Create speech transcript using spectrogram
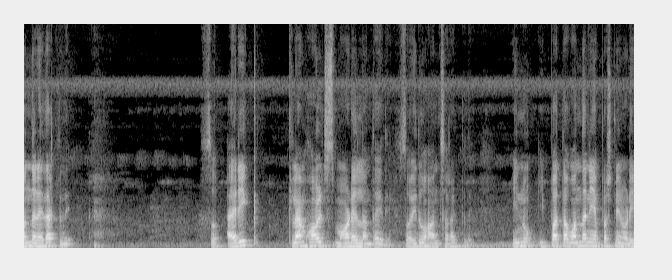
ಒಂದನೇದಾಗ್ತದೆ. ಸೊ ಎರಿಕ್ ಫ್ಲಮ್ಹಾಲ್ಟ್ಸ್ ಮಾಡೆಲ್ ಅಂತ ಇದೆ. ಸೊ ಇದು ಆನ್ಸರ್ ಆಗ್ತದೆ. ಇನ್ನು ಇಪ್ಪತ್ತ ಒಂದನೆಯ ಪ್ರಶ್ನೆ ನೋಡಿ.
